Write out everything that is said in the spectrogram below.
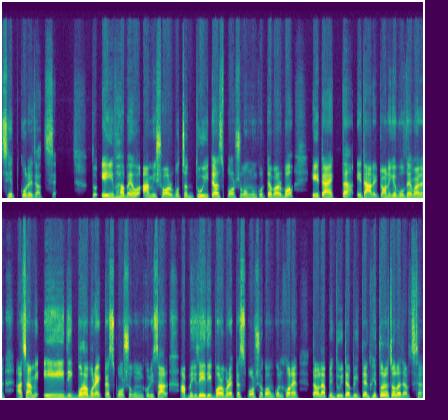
ছেদ করে যাচ্ছে। তো এইভাবেও আমি সর্বোচ্চ ২ টা স্পর্শক অঙ্কন করতে পারব। এটা একটা, এটা আরেকটা। অনেকে বলতে পারেন, "আচ্ছা আমি এই দিক বরাবর একটা স্পর্শ অঙ্কন করি।" স্যার, আপনি যদি এই দিক বরাবর একটা স্পর্শক অঙ্কন করেন, তাহলে আপনি ২ টা বৃত্তের ভেতরে চলে যাচ্ছেন।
